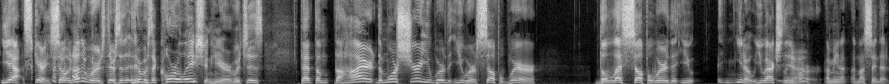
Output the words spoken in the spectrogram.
Yeah, scary. So in other words, there's a, there was a correlation here, which is that the the higher, the more sure you were that you were self-aware, the less self-aware that you you know you actually Yeah. were. I mean, I'm not saying that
